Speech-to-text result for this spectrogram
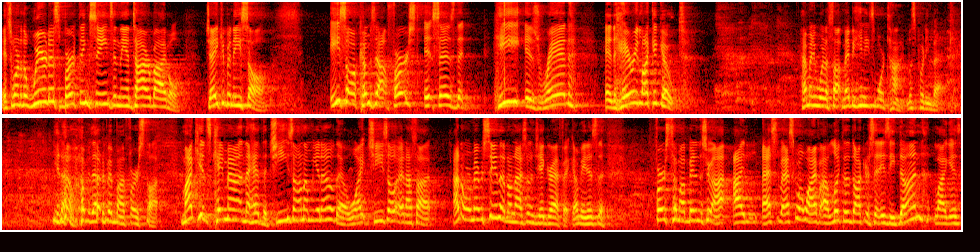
it's one of the weirdest birthing scenes in the entire Bible. Jacob and Esau. Esau comes out first. It says that he is red and hairy like a goat. How many would have thought maybe he needs more time? Let's put him back. You know, I mean, that would have been my first thought. My kids came out and they had the cheese on them, you know, the white cheese, and I thought, I don't remember seeing that on National Geographic. I mean, it's the first time I've been in this room. I, I asked, asked my wife, I looked at the doctor and said, Is he done? Like, is,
